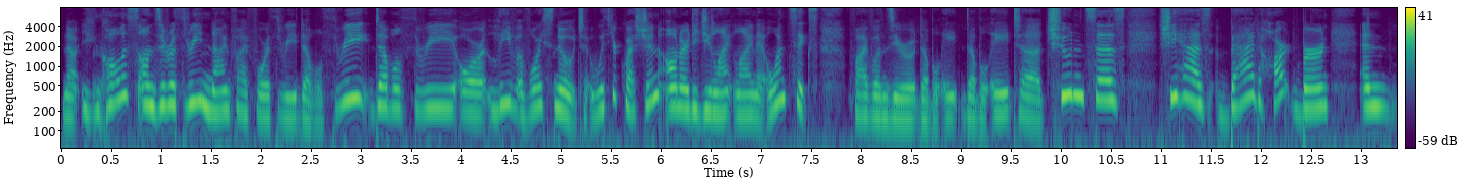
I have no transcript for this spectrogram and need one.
Now you can call us on zero three nine five four three double three double three or leave a voice note with your question on our DG Lite line at one six five one zero double eight double eight. Uh, Chun says she has bad heartburn and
